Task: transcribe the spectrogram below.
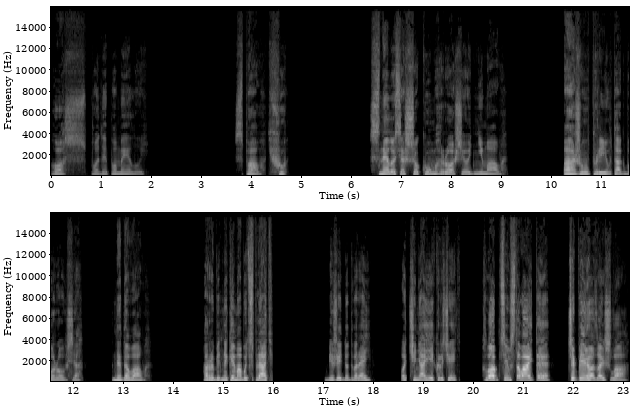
Господи, помилуй! Спав. Тьфу. Снилося, що кум гроші однімав. Аж впрів так боровся. Не давав. А робітники, мабуть, сплять. Біжить до дверей, очиняє і кричить Хлопці, вставайте! Чепіга зайшла.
